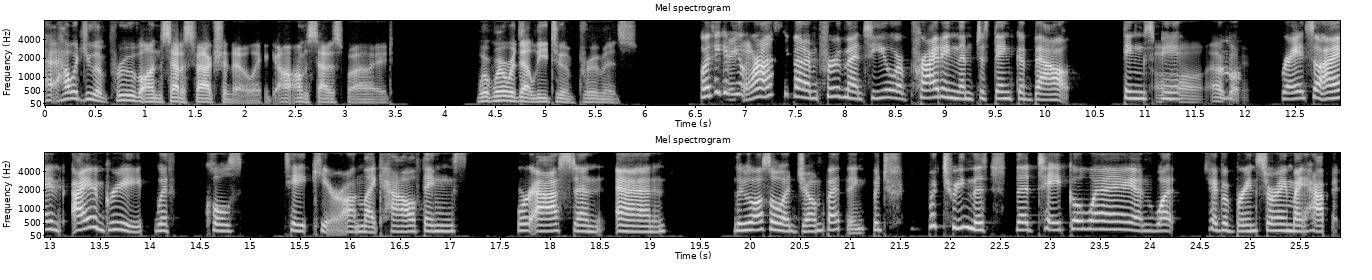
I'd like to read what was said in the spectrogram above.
H- how would you improve on satisfaction though? Like I- I'm satisfied. Where where would that lead to improvements? Well, I think if you are asking about improvements, you are priding them to think about things being Oh, okay. right. So I I agree with Cole's take here on like how things were asked and and there's also a jump I think between between the the takeaway and what type of brainstorming might happen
